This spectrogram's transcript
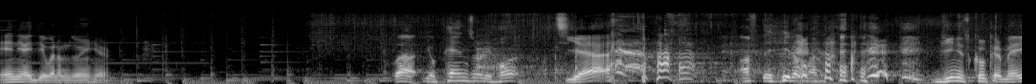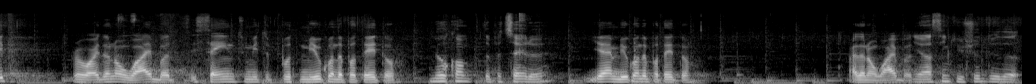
any idea what I'm doing here. Wow, your pan's already hot. Yeah. After heat up my pan. Genius cooker, mate. Bro, I don't know why, but it's saying to me to put milk on the potato. Milk on the potato. Yeah, milk on the potato. I don't know why, but Yeah, I think you should do that.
